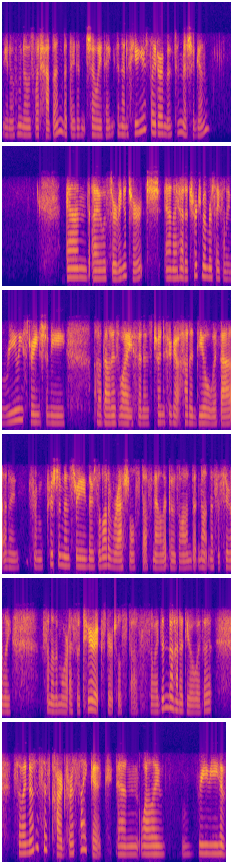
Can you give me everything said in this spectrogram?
you know, who knows what happened, but they didn't show anything. And then a few years later, I moved to Michigan. And I was serving a church, and I had a church member say something really strange to me Uh, about his wife and I was trying to figure out how to deal with that. And I from Christian ministry there's a lot of rational stuff now that goes on but not necessarily some of the more esoteric spiritual stuff. So I didn't know how to deal with it. So I noticed his card for a psychic. And while I really have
